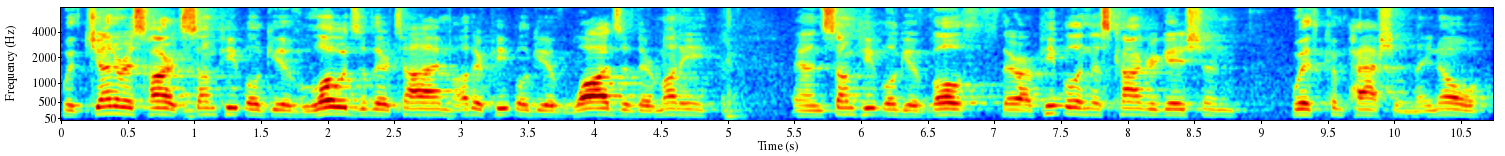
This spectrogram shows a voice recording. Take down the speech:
with generous hearts. Some people give loads of their time, other people give wads of their money, and some people give both. There are people in this congregation with compassion. They know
